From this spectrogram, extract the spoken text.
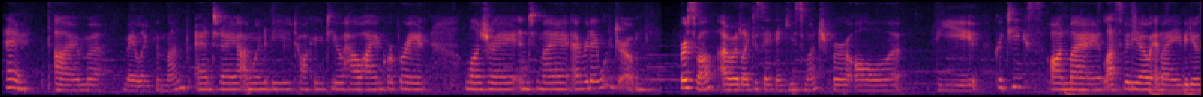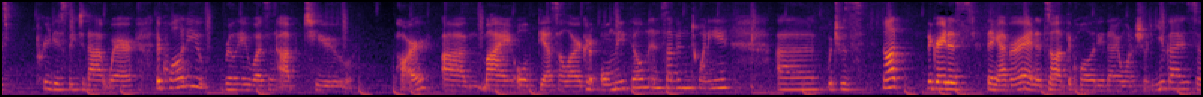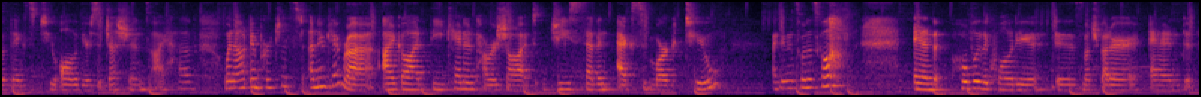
Hey, I'm Mei Lengthen Month and today I'm going to be talking to you how I incorporate lingerie into my everyday wardrobe. First of all, I would like to say thank you so much for all the critiques on my last video and my videos previously to that where the quality really wasn't up to par. Um, my old DSLR could only film in 720, uh, which was not the greatest thing ever and it's not the quality that I want to show to you guys so thanks to all of your suggestions I have went out and purchased a new camera. I got the Canon PowerShot G7X Mark II I think that's what it's called and hopefully the quality is much better and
